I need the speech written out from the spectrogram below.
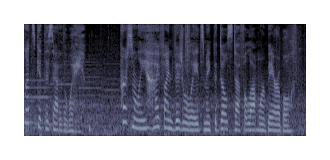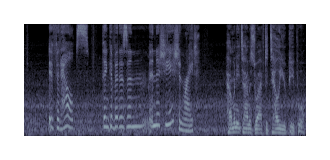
Let's get this out of the way. Personally, I find visual aids make the dull stuff a lot more bearable. If it helps, think of it as an initiation rite. How many times do I have to tell you people?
